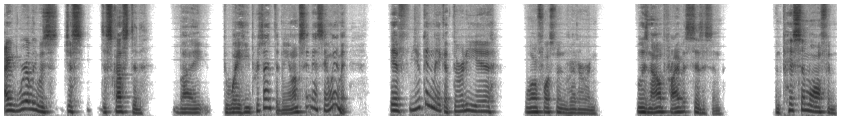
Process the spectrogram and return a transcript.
I really was just disgusted by the way he presented me. And I'm sitting there saying, wait a minute, if you can make a 30 year law enforcement veteran who is now a private citizen and piss him off in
